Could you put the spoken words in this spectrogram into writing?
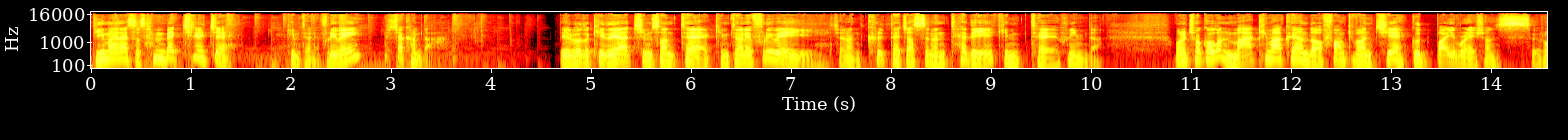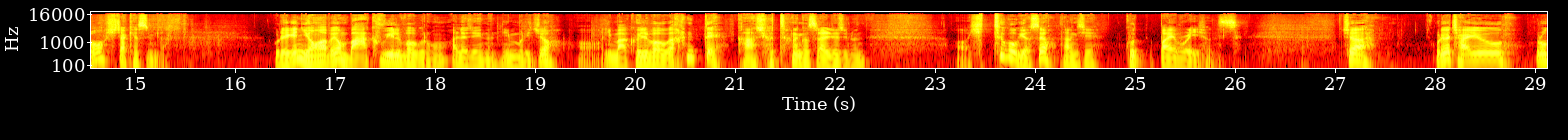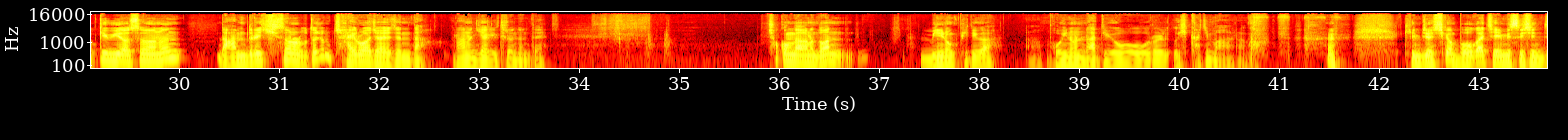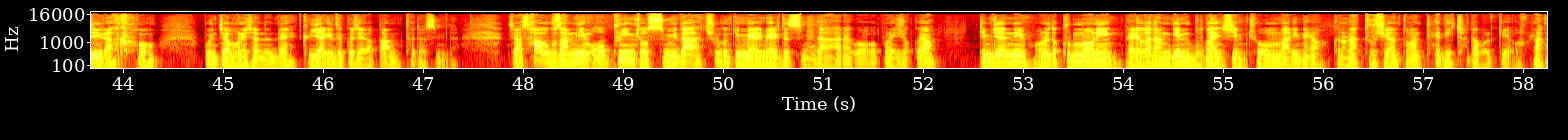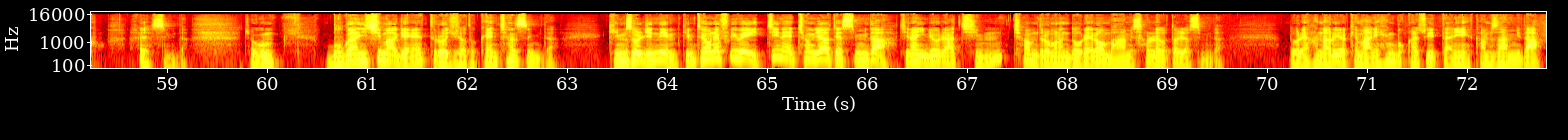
D-307일째 김태훈의 프리웨이 시작합니다. 빌보드 kid의 아침 선택 김태훈의 프리웨이 저는 클 태 자 쓰는 태디 김태훈입니다. 오늘 첫 곡은 Marky Mark and the Funky Bunch의 Good Vibrations로 시작했습니다. 우리에겐 영화배우 마크 윌버그로 알려져 있는 인물이죠. 어, 이 마크 윌버그가 한때 가수였다는 것을 알려주는 어, 히트곡이었어요. 당시에 Good Vibrations. 자, 우리가 자유롭기 위해서는 남들의 시선으로부터 좀 자유로워져야 된다라는 이야기를 드렸는데 첫 곡 나가는 동안 미니롱 PD가 어, 보이는 라디오를 의식하지 마라고 김지현 씨가 뭐가 재밌으신지라고 문자 보내셨는데 그 이야기 듣고 제가 빵 터졌습니다. 자, 4593님 오프닝 좋습니다. 출근길 매일매일 듣습니다. 라고 보내주셨고요. 김지현님 오늘도 굿모닝 배려가 담긴 무관심 좋은 말이네요. 그러나 2시간 동안 테디 쳐다볼게요. 라고 하셨습니다. 조금 무관심하게 들어주셔도 괜찮습니다. 김솔지님, 김태훈의 프리웨이 찐 애청자가 됐습니다. 지난 일요일 아침 처음 들어보는 노래로 마음이 설레고 떨렸습니다. 노래 하나로 이렇게 많이 행복할 수 있다니 감사합니다.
